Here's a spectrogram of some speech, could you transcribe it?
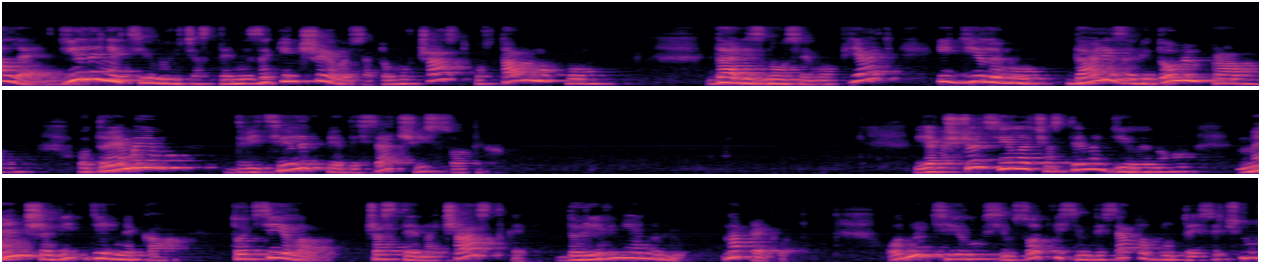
Але ділення цілої частини закінчилося, тому в частку ставимо кому. Далі зносимо 5 і ділимо далі за відомим правилом. Отримаємо 2,56. Якщо ціла частина діленого менша від дільника, то ціла частина частки дорівнює нулю. Наприклад, 1,781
